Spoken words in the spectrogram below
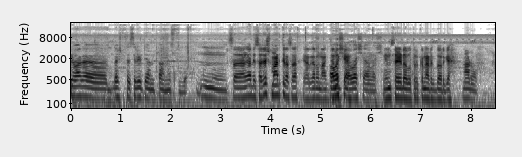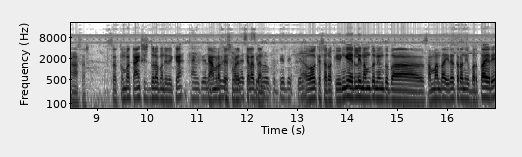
ಇವಾಗ ಬೆಸ್ಟ್ ಫೆಸಿಲಿಟಿ ಅಂತ ಅನಿಸ್ತಿದೆ ಹ್ಮ್ ಸರ್ ಹಂಗಾರೆ ನೀವು ಸಜೆಸ್ಟ್ ಮಾಡ್ತೀರಾ ಸರ್? ಯಾರಿಗಾರು ನಾಲ್ಕು ಅವಶ್ಯ ಜನಕ್ಕೆ? ಅವಶ್ಯ ಅವಶ್ಯ ನಿಮ್ಮ ಸೈಡ್ ಉತ್ತರ ಕರ್ನಾಟಕದವ್ರಿಗೆ? ಮಾಡುವ. ಹಾಂ ಸರ್. ಸರ್ ತುಂಬ ಥ್ಯಾಂಕ್ಸ್ ಇಷ್ಟು ದೂರ ಬಂದಿದ್ದಕ್ಕೆ. ಥ್ಯಾಂಕ್ ಯು ಕ್ಯಾಮ್ರಾ ಫೇಸ್ ಮಾಡಿದ್ದಕ್ಕೆಲ್ಲ ಧನ್ ಓಕೆ ಸರ್ ಓಕೆ ಹಿಂಗೆ ಇರಲಿ ನಮ್ಮದು ನಿಮ್ಮದು ಬಾ ಸಂಬಂಧ ಇದೇ ಥರ ನೀವು ಬರ್ತಾ ಇರಿ.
